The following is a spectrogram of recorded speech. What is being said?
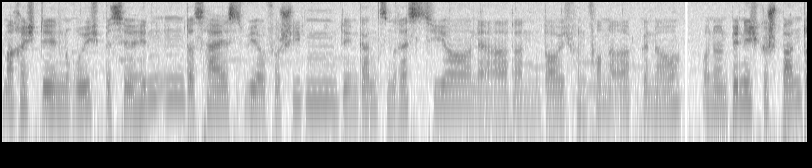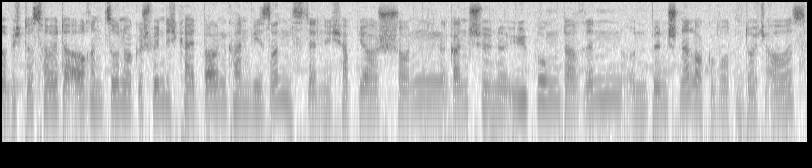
mache ich den ruhig bis hier hinten. Das heißt, wir verschieben den ganzen Rest hier. Na, dann baue ich von vorne ab, genau. Und dann bin ich gespannt, ob ich das heute auch in so einer Geschwindigkeit bauen kann wie sonst. Denn ich habe ja schon ganz schöne Übung darin und bin schneller geworden durchaus.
